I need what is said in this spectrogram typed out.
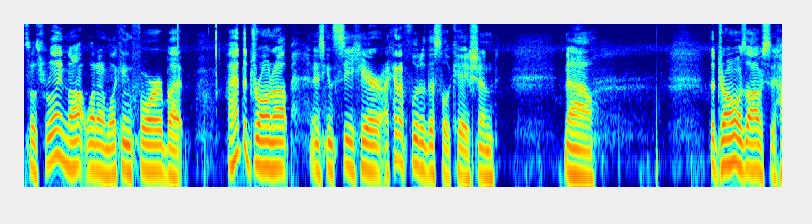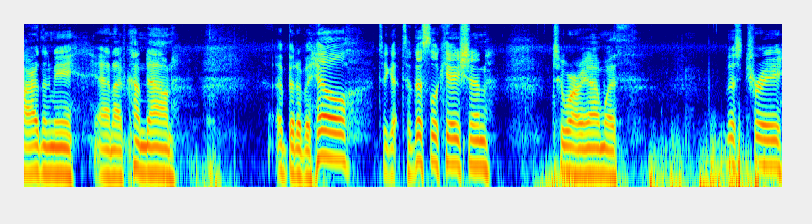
So it's really not what I'm looking for, but I had the drone up and as you can see here, I kind of flew to this location. Now, the drone was obviously higher than me and I've come down a bit of a hill to get to this location to where I am with this tree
